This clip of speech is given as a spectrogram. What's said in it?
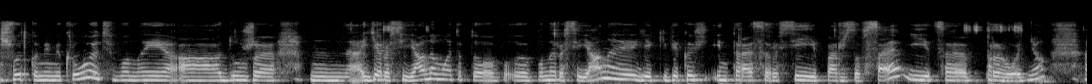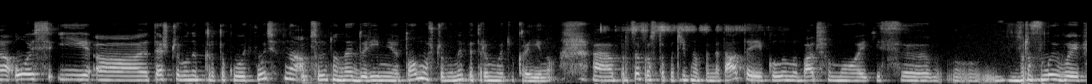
швидко мімікрують, вони дуже є росіянами, тобто вони росіяни, які в яких інтереси Росії перш за все, і це природньо. Ось і те, що вони критикують Путіна, абсолютно не дорівнює тому, що вони підтримують Україну. Про це просто потрібно пам'ятати. І коли ми бачимо якісь е, м, вразливий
